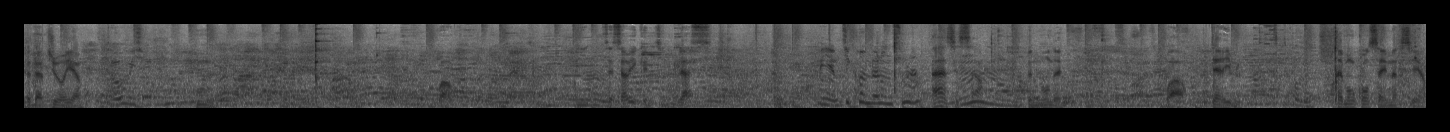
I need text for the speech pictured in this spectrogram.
C'est de la tuerie. hein. Oh oui. Waouh. C'est servi avec une petite glace. Il y a un petit crumble en dessous là. Ah, c'est ça. Je peux demander. Waouh, terrible. Très bon conseil, merci. hein.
